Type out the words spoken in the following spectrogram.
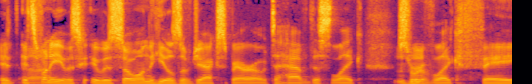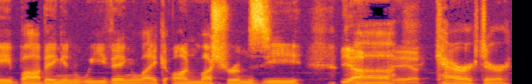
It, Uh. it's funny. It was it was so on the heels of Jack Sparrow to have this like sort Mm-hmm. of like fey bobbing and weaving like on mushroom Z Yeah, uh, yeah, yeah. character.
